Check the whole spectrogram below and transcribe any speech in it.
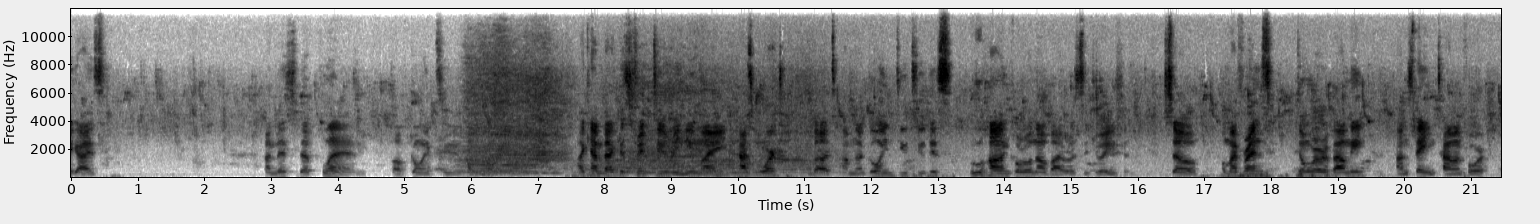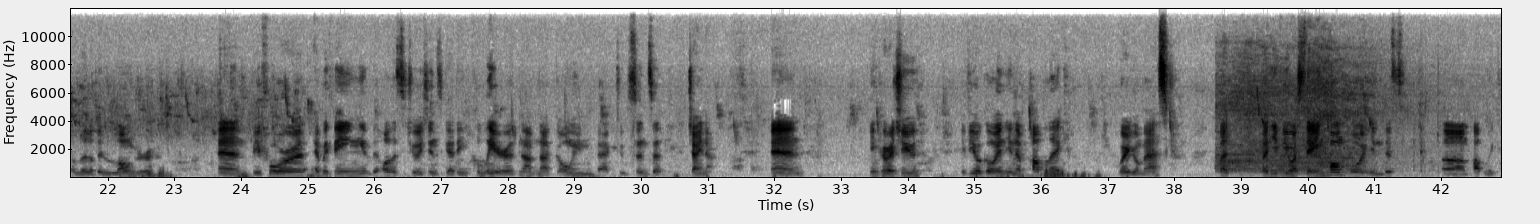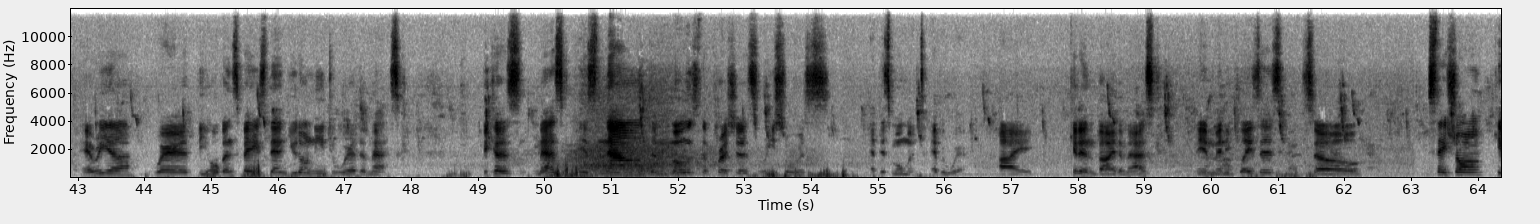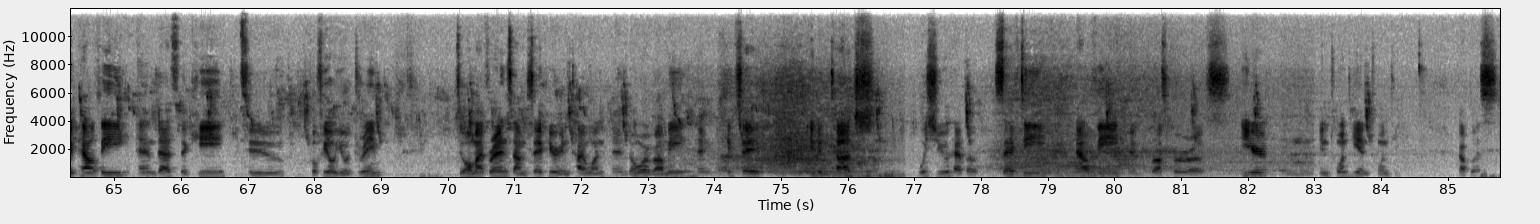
Hey guys, I missed the plan of going to Hong Kong. I came back this trip to renew my passport, but I'm not going due to this Wuhan coronavirus situation. So, all my friends, don't worry about me. I'm staying in Taiwan for a little bit longer and before everything, the, all the situations getting cleared, I'm not going back to Shenzhen, China. And encourage you, if you're going in a public, wear your mask. But, but if you are staying home or in this um, public area where the open space, then you don't need to wear the mask because mask is now the most precious resource at this moment everywhere. I couldn't buy the mask in many places so stay strong, keep healthy and that's the key to fulfill your dream. To all my friends, I'm safe here in Taiwan and don't worry about me and keep safe, keep in touch. Wish you have a safety, healthy, and prosperous year in, in 20 and 20. God bless.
